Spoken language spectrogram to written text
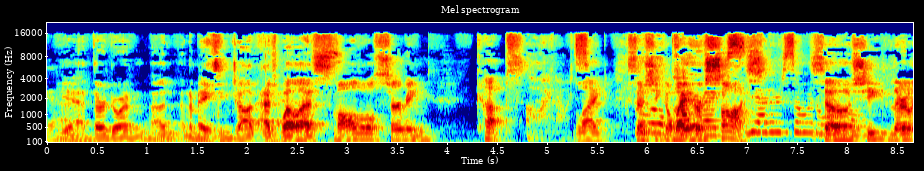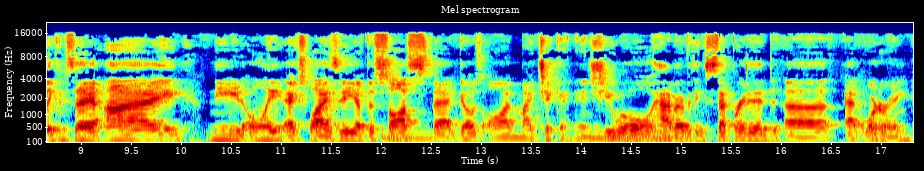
yeah. yeah, they're doing an, an amazing job, as well as small little serving cups. Oh, I know. Like so she can weigh her sauce. Yeah, they're so adorable. So she literally can say, I need only XYZ of the sauce Mm-hmm. that goes on my chicken. And she will have everything separated uh, at ordering.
